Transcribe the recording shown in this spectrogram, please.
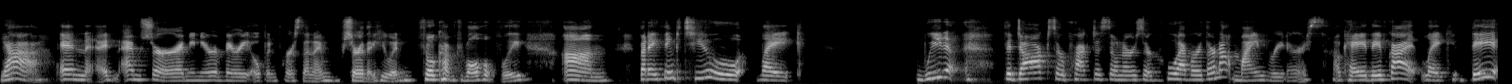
yeah. And, and, I'm sure, I mean, you're a very open person. I'm sure that he would feel comfortable, hopefully. Um, but I think too, like we the docs or practice owners or whoever they're not mind readers okay they've got like they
